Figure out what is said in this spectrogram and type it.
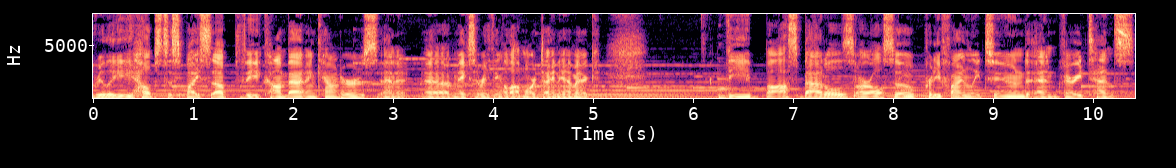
really helps to spice up the combat encounters and it uh, makes everything a lot more dynamic. The boss battles are also pretty finely tuned and very tense,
